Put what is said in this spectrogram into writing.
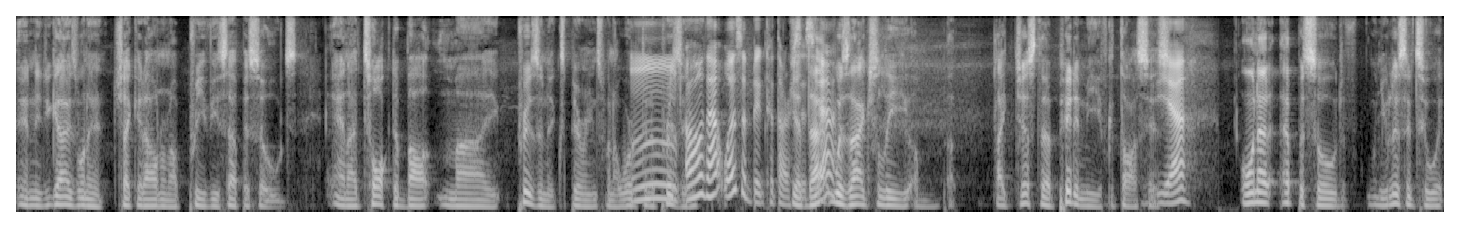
and you guys want to check it out on our previous episodes. And I talked about my prison experience when I worked in a mm, prison. Oh, that was a big catharsis. yeah, that Yeah. was actually a, a- like just the epitome of catharsis. yeah. On that episode, when you listen to it,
